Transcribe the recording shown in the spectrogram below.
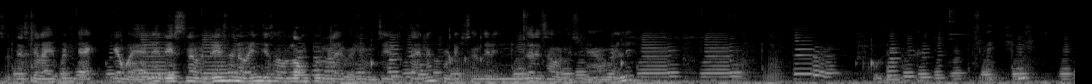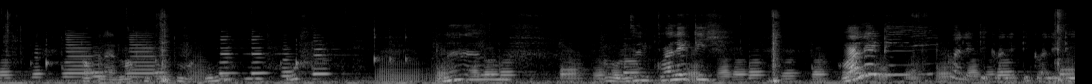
सो त्यसको लागि पनि ट्याक्कै भइहाल्यो। रेस न रेस नभए पनि त्यसो लङ टुरको लागि भने हुन्छ यो जुत्ता होइन। प्रोटेक्सन चाहिँ डेन्जरै छ भन्ने सुने मैले। Topplar lockpikotuma. हुन्छ नि quality quality quality quality quality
